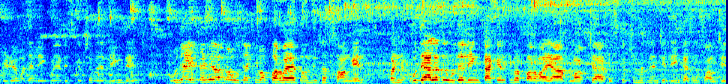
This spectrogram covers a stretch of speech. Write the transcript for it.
व्हिडिओमध्ये लिंकमध्ये डिस्क्रिप्शनमध्ये लिंक देईल उद्या एखादी आपला उद्या किंवा परवा या दोन दिवसात सॉन्ग येईल. पण उद्या आला तर उद्या लिंक टाकेल किंवा परवा या ब्लॉगच्या डिस्क्रिप्शनमध्ये त्यांची लिंक असेल सॉन्गची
